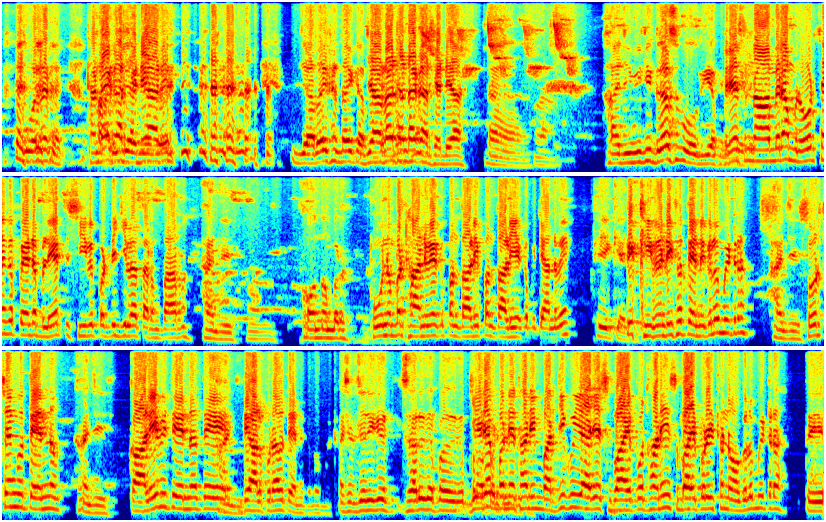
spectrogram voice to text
ਠੰਡਾ ਕਰ ਛੱਡਿਆ ਜ਼ਿਆਦਾ ਹੀ ਠੰਡਾ ਕਰ ਜ਼ਿਆਦਾ ਠੰਡਾ ਕਰ ਛੱਡਿਆ। ਹਾਂ। ਹਾਂਜੀ ਵੀਰ ਜੀ ਡਰੈਸ ਬੋਲ ਦੀ ਆਪਣੀ ਡਰੈਸ ਨਾਮ ਮੇਰਾ ਮਨੋਹਰ ਸਿੰਘ ਪਿੰਡ ਬਲੇਰ ਤਹਿਸੀਲ ਪੱਟੀ ਜ਼ਿਲ੍ਹਾ ਤਰਨਤਾਰਨ। ਹਾਂਜੀ ਫੋਨ ਨੰਬਰ ਫੋਨ ਨੰਬਰ 9845455195 ਠੀਕ ਹੈ ਜੀ। ਭਿੱਖੀ ਵੰਡੀ ਤੋਂ 3 ਕਿਲੋਮੀਟਰ। ਹਾਂਜੀ। ਸੁਰ ਸਿੰਘ 3 ਹਾਂਜੀ। ਕਾਲੇ ਵੀ 3 ਤੇ ਦਿਆਲਪੁਰਾ ਵੀ 3 ਕਿਲੋਮੀਟਰ। ਅੱਛਾ ਜਾਨੀ ਕਿ ਸਾਰੇ ਦੇ ਆਪਾਂ ਜਿਹੜੇ ਬੰਨੇ ਥਾਣੀ ਮਰਜ਼ੀ ਕੋਈ ਆ ਜਾਏ ਸਬਾਈਪੁਰ ਥਾਣੀ ਸਬਾਈਪੁਰ ਇੱਥੋਂ 9 ਕਿਲੋਮੀਟਰ। ਤੇ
